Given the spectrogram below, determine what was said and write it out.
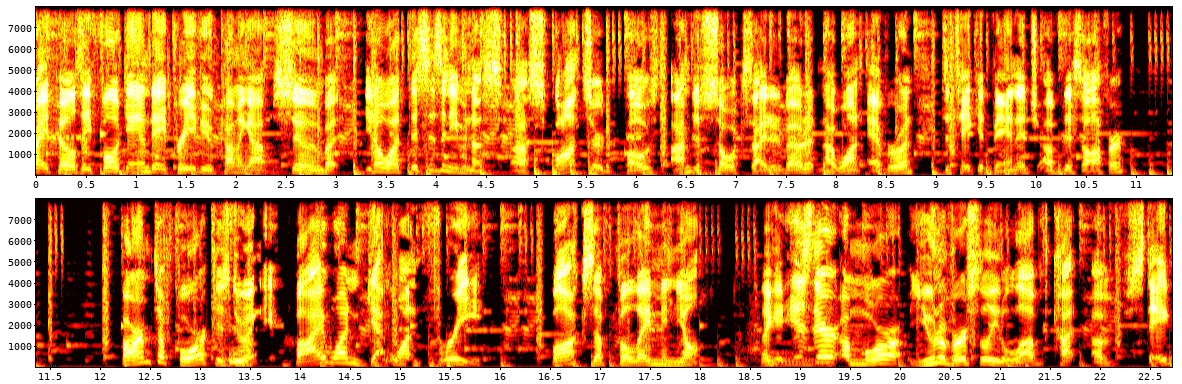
Right, Pillsy, full game day preview coming up soon. But you know what? This isn't even a, a, sponsored post. I'm just so excited about it, and I want everyone to take advantage of this offer. Farm to Fork is doing a buy one, get one free box of filet mignon. Like, is there a more universally loved cut of steak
